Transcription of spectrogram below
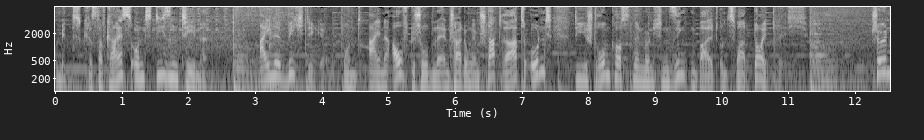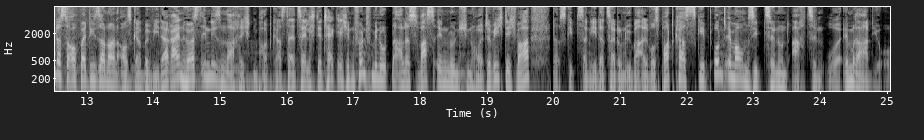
Mit Christoph Kreis und diesen Themen. Eine wichtige und eine aufgeschobene Entscheidung im Stadtrat und die Stromkosten in München sinken bald und zwar deutlich. Schön, dass du auch bei dieser neuen Ausgabe wieder reinhörst in diesem Nachrichtenpodcast. Da erzähle ich dir täglich in fünf Minuten alles, was in München heute wichtig war. Das gibt's dann jederzeit und überall, wo es Podcasts gibt und immer um 17 und 18 Uhr im Radio.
